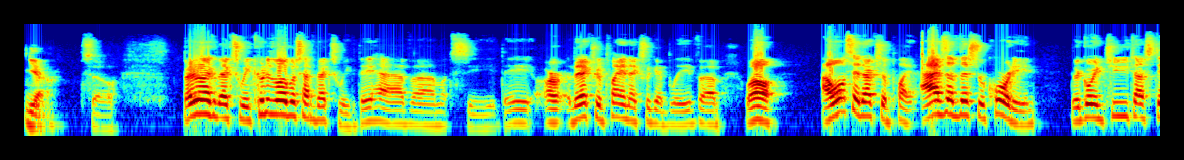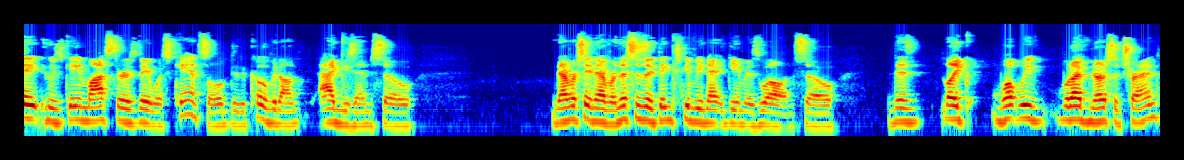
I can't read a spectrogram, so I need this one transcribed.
Yeah. So better luck next week. Who do the Lobos have next week? They have um, let's see, they are they actually playing next week, I believe. Um, well, I won't say they're actually playing. As of this recording, they're going to Utah State, whose game last Thursday was canceled due to COVID on Aggie's end. So never say never. And this is a Thanksgiving night game as well, and so there's like what we what I've noticed a trend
